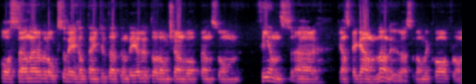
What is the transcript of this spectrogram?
Och sen är det väl också det helt enkelt att en del av de kärnvapen som finns är ganska gamla nu. Alltså de är kvar från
